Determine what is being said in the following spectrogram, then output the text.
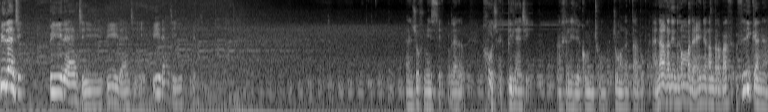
بيلانتي. بيلانتي بيلانتي بيلانتي بيلانتي. نشوف ميسي. خوت هاد بيلانتي. غنخليه لكم نتوما. نتوما غتضربوا. أنا غادي نغمض عيني غنضربها في اللي كان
